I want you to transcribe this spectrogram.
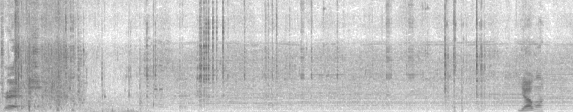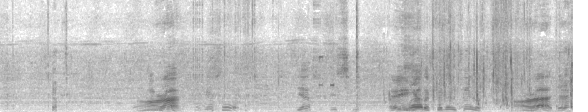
Trash. You got one? All right. I guess so. Yeah, it's There a you go. All right, Dad.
